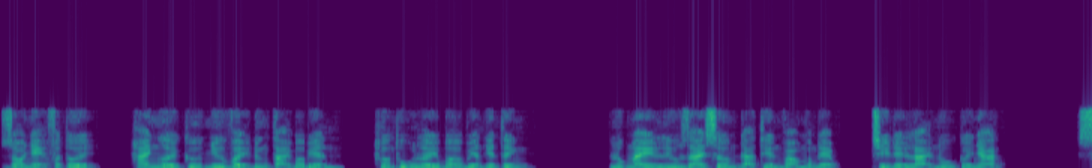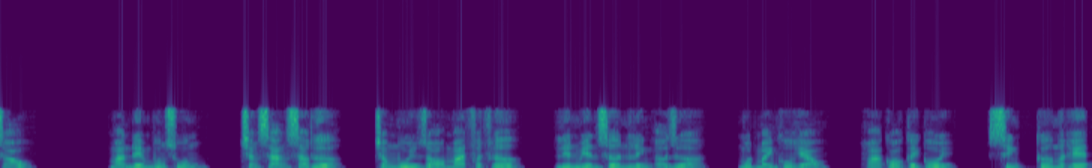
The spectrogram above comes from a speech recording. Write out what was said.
Gió nhẹ phất tới hai người cứ như vậy đứng tại bờ biển thưởng thụ lấy bờ biển yên tĩnh. Lúc này lưu giai sớm đã tiến vào mộng đẹp, chỉ để lại nụ cười nhạt. Sáu, màn đêm buông xuống, trăng sáng sao thưa, trong núi gió mát phất phơ, liên miên sơn linh ở giữa, một mảnh khô héo, hoa cỏ cây cối, sinh cơ mất hết.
